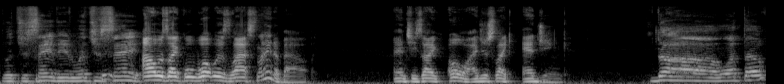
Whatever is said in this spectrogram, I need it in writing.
What you say, dude? What you say? I was like, "Well, what was last night about?" And she's like, "Oh, I just like edging." No, what the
